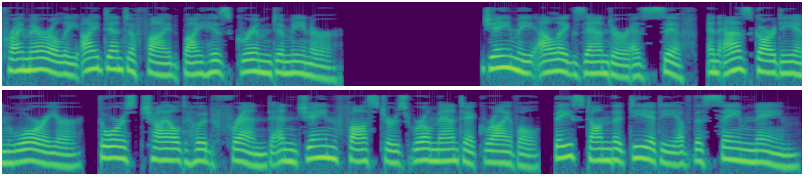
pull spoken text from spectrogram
primarily identified by his grim demeanor. Jaimie Alexander as Sif, an Asgardian warrior, Thor's childhood friend and Jane Foster's romantic rival, based on the deity of the same name.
